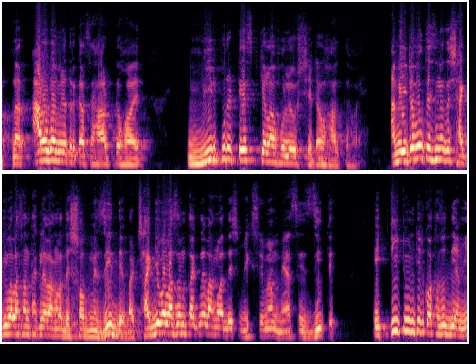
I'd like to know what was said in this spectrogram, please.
আপনার আরব আমিরাতের কাছে হারতে হয়, মিরপুরে টেস্ট খেলা হলেও সেটাও হারতে হয়। আমি এটা বলতেছি না যে সাকিব আল হাসান থাকলে বাংলাদেশ সব ম্যাচ জিতবে বাট সাকিব আল হাসান থাকলে বাংলাদেশ ম্যাক্সিমাম ম্যাচই জিতে। এই টি টোয়েন্টির কথা যদি আমি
